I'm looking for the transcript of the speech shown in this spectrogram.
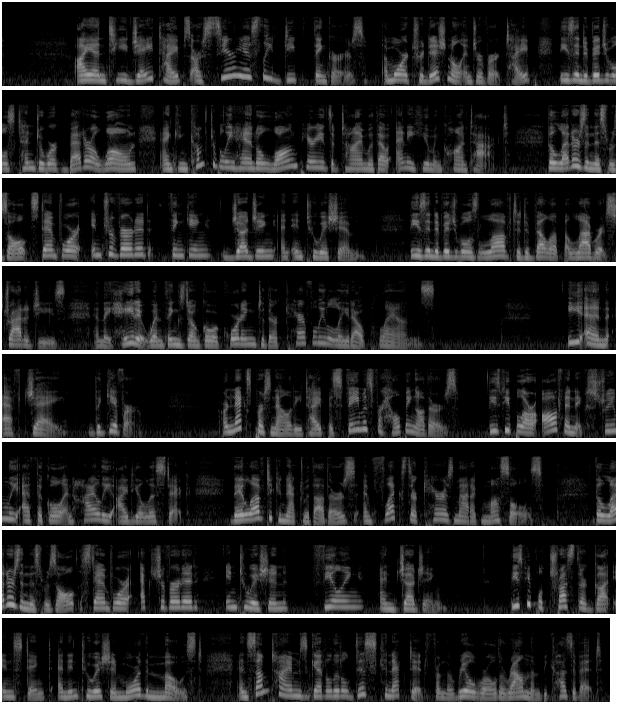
INTJ types are seriously deep thinkers. A more traditional introvert type, these individuals tend to work better alone and can comfortably handle long periods of time without any human contact. The letters in this result stand for introverted, thinking, judging, and intuition. These individuals love to develop elaborate strategies, and they hate it when things don't go according to their carefully laid out plans. ENFJ, the giver. Our next personality type is famous for helping others. These people are often extremely ethical and highly idealistic. They love to connect with others and flex their charismatic muscles. The letters in this result stand for extroverted, intuition, feeling, and judging. These people trust their gut instinct and intuition more than most, and sometimes get a little disconnected from the real world around them because of it.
